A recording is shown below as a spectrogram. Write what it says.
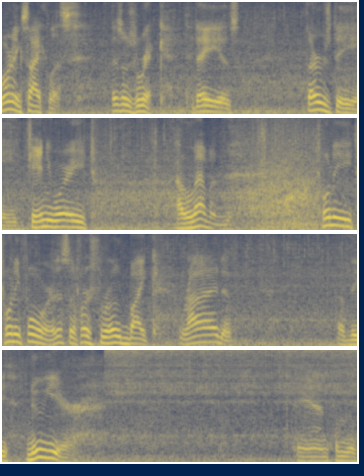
Morning cyclists. This is Rick. Today is Thursday, January 11, 2024. This is the first road bike ride of, of the new year. And from the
